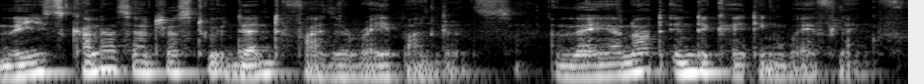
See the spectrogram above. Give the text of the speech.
These colors are just to identify the ray bundles. They are not indicating wavelength.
